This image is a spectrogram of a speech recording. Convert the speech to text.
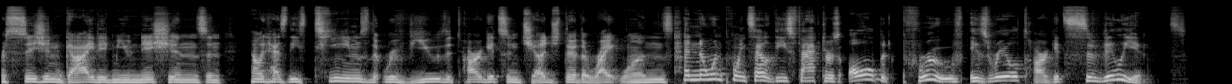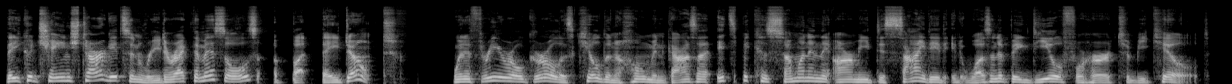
precision guided munitions and how it has these teams that review the targets and judge they're the right ones. And no one points out these factors all but prove Israel targets civilians. They could change targets and redirect the missiles, but they don't. When a three year old girl is killed in a home in Gaza, it's because someone in the army decided it wasn't a big deal for her to be killed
